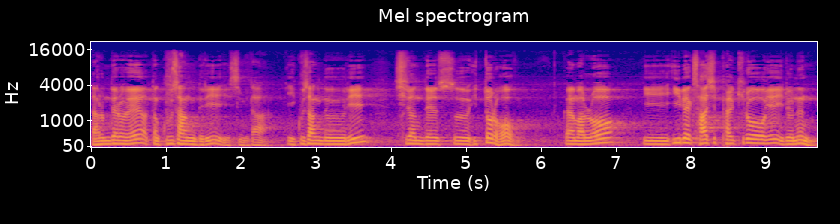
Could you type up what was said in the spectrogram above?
나름대로의 어떤 구상들이 있습니다. 이 구상들이 실현될 수 있도록 그야말로 이 248km에 이르는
